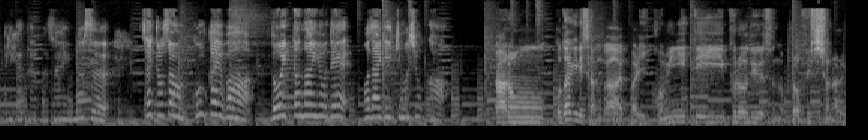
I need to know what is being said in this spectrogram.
ありがとうございます。斉藤さん、今回はどういった内容で話題でいきましょうか？あの小田切さんがやっぱりコミュニティプロデュースのプロフェッショナル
